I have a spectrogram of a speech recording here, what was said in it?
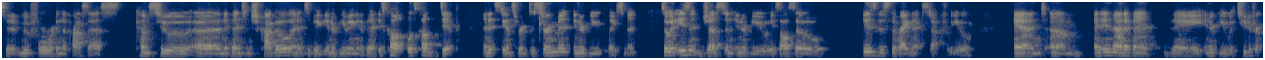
to move forward in the process comes to uh, an event in chicago and it's a big interviewing event. It's called what's called dip and it stands for discernment interview placement. So it isn't just an interview it's also is this the right next step for you? And um, and in that event they interview with two different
